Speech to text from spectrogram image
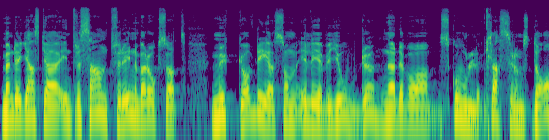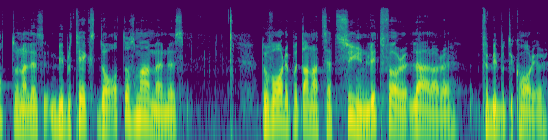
Men det är ganska intressant för det innebär också att mycket av det som elever gjorde när det var skolklassrumsdatorn eller biblioteksdatorn, som användes, då var det på ett annat sätt synligt för lärare, för bibliotekarier.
